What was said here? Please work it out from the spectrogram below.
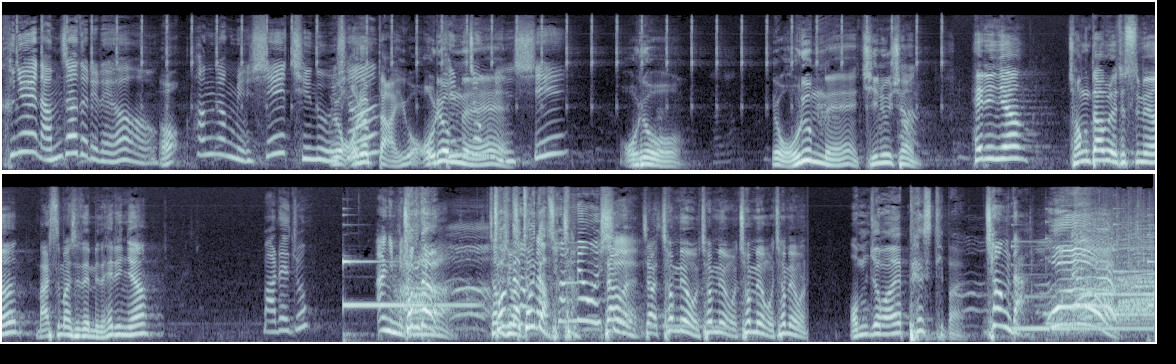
그녀의 남자들이래요. 어? 황정민 씨, 이거 진우션, 어렵다. 이거 어렵네. 김종민 씨, 어려워. 이거 어렵네. 진우션. 혜린 양 정답을 외쳤으면 말씀하셔야 됩니다. 혜린 양. 말해줘 아닙니다. 정답. 정답 정답. 천명호 씨, 잠깐만. 자, 천명호, 천명호, 천명호, 천명호. 엄정화의 페스티벌. 정답. 와!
